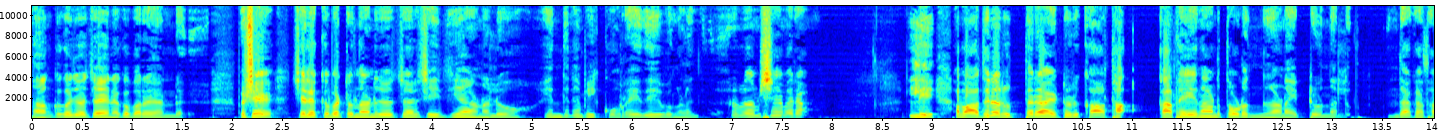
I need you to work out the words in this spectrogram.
നമുക്കൊക്കെ ചോദിച്ചാൽ അതിനൊക്കെ പറയാനുണ്ട്. പക്ഷേ ചിലക്ക് പെട്ടെന്നാണ് ചോദിച്ചാൽ ശരിയാണല്ലോ. എന്തിനാ ഈ കുറേ ദൈവങ്ങൾ? സംശയം വരാം. ഇല്ലേ? അപ്പോൾ അതിനൊരു ഉത്തരമായിട്ടൊരു കഥ. കഥയെന്നാണ് തുടങ്ങുകയാണ് ഏറ്റവും നല്ലത്. എന്താ കഥ?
